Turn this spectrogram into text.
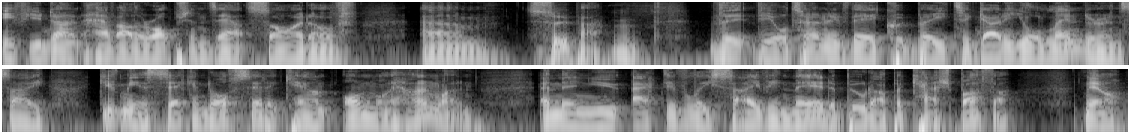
if you don't have other options outside of um, super. The the alternative there could be to go to your lender and say, "Give me a second offset account on my home loan," and then you actively save in there to build up a cash buffer. Now,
